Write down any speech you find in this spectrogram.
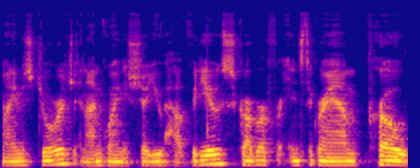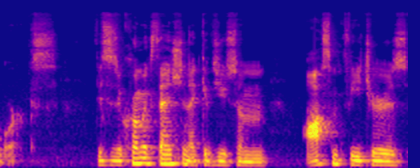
my name is George and I'm going to show you how Video Scrubber for Instagram Pro works. This is a Chrome extension that gives you some awesome features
